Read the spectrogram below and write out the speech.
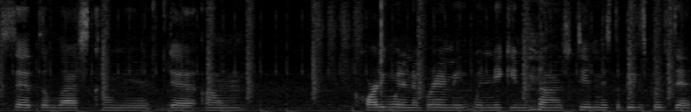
said the last comment that um Cardi winning a Grammy when Nicki Minaj didn't is the biggest proof that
